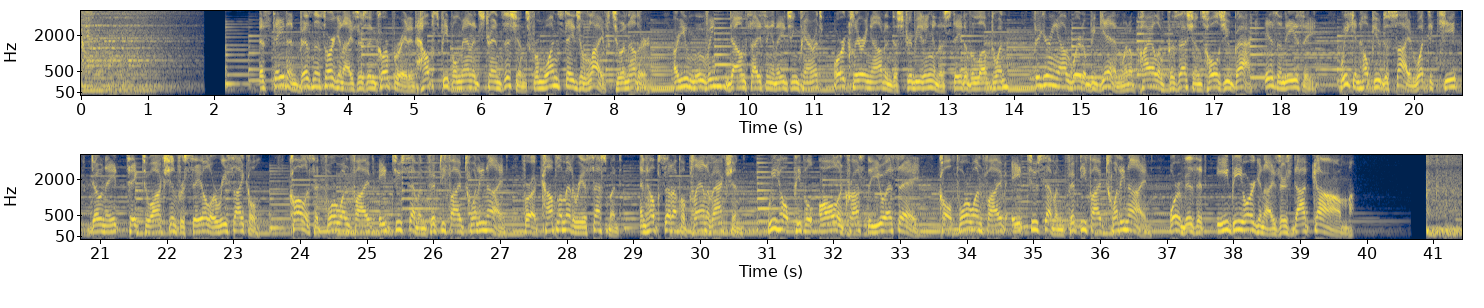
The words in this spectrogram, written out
Estate and Business Organizers Incorporated helps people manage transitions from one stage of life to another. Are you moving, downsizing an aging parent, or clearing out and distributing an estate of a loved one? Figuring out where to begin when a pile of possessions holds you back isn't easy. We can help you decide what to keep, donate, take to auction for sale, or recycle. Call us at 415 827 5529 for a complimentary assessment and help set up a plan of action. We help people all across the USA. Call 415 827 5529 or visit eborganizers.com.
